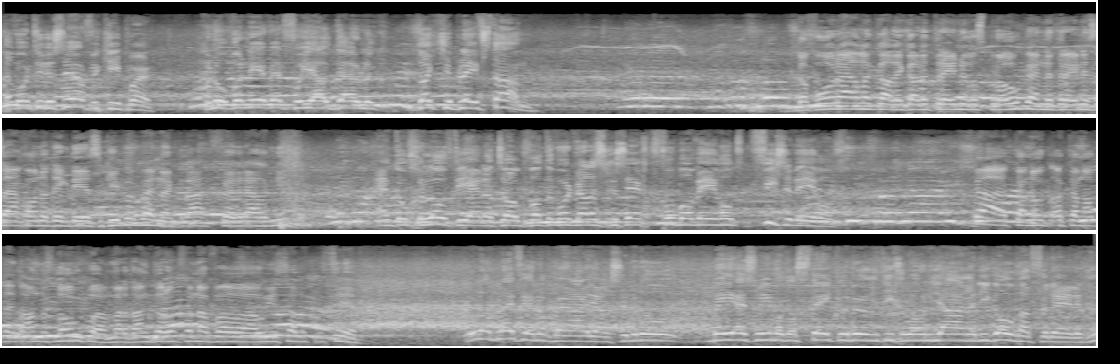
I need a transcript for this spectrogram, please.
dan wordt de reservekeeper. Ik bedoel, wanneer werd voor jou duidelijk dat je bleef staan? Daarvoor eigenlijk al. Ik had de trainer gesproken en de trainer zei gewoon dat ik de eerste keeper ben. En klaar, verder eigenlijk niet. En toen geloofde jij dat ook, want er wordt wel eens gezegd... voetbalwereld, vieze wereld. Ja, het kan, het kan altijd anders lopen, maar dat hangt er ook vanaf eh, hoe je zelf presteert. Hoe lang blijf jij nog bij Ajax? Ik bedoel, ben jij zo iemand als Stekelenburg die gewoon jaren die goal gaat verdedigen?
